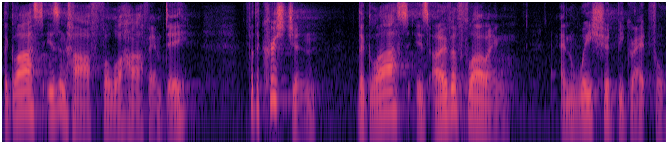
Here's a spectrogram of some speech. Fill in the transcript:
The glass isn't half full or half empty. For the Christian, the glass is overflowing and we should be grateful.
